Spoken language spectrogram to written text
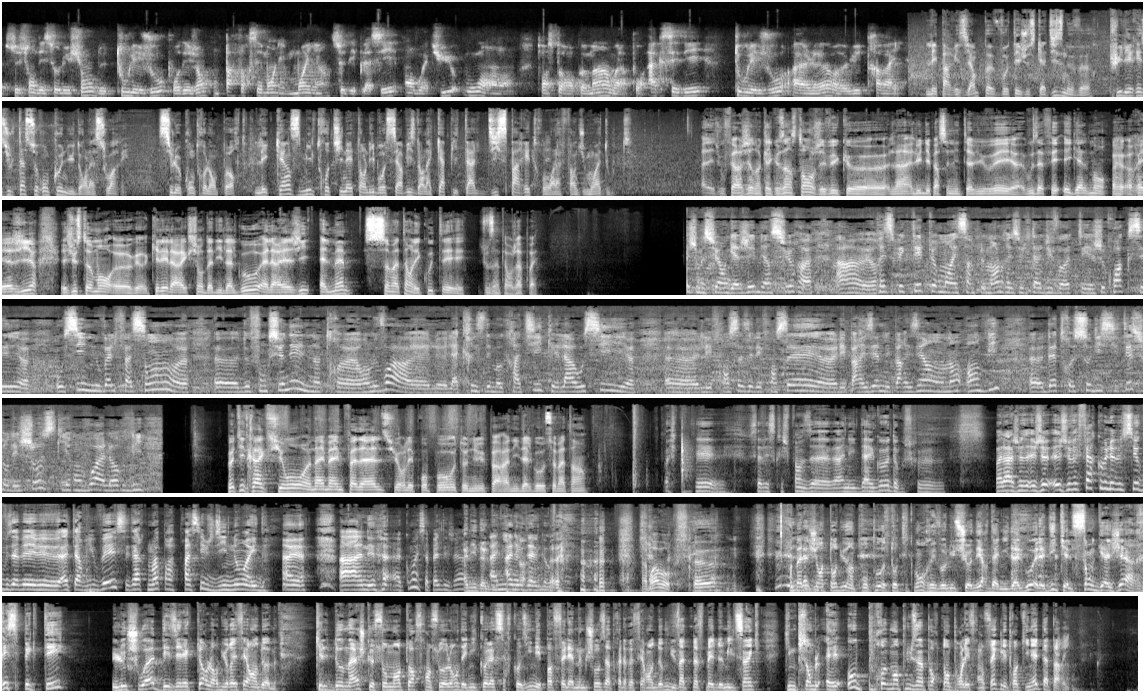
ce sont des solutions de tous les jours pour des gens qui n'ont pas forcément les moyens de se déplacer en voiture ou en transport en commun, voilà, pour accéder tous les jours à leur euh, lieu de travail. Les Parisiens peuvent voter jusqu'à 19h, puis les résultats seront connus dans la soirée. Si le contre l'emporte, les 15 000 trottinettes en libre service dans la capitale disparaîtront à la fin du mois d'août. Allez, je vous fais réagir dans quelques instants. J'ai vu que euh, l'une des personnes interviewées euh, vous a fait également réagir. Et justement, quelle est la réaction d'Anne Hidalgo? Elle a réagi elle-même ce matin. On l'écoute et je vous interroge après. Je me suis engagée, bien sûr, à euh, respecter purement et simplement le résultat du vote. Et je crois que c'est euh, aussi une nouvelle façon euh, de fonctionner. Notre, on le voit, la crise démocratique est là aussi. Les Françaises et les Français, les Parisiennes, les Parisiens ont envie d'être sollicités sur des choses qui renvoient à leur vie. Petite réaction, Naïma M. Fadel, sur les propos tenus par Anne Hidalgo ce matin savez ce que je pense d'Anne Hidalgo, donc je, voilà, je, je, vais faire comme le monsieur que vous avez euh, interviewé, c'est-à-dire que moi, par principe, je dis non à, à, Anne, comment elle s'appelle déjà? Anne Hidalgo. Anne Hidalgo. ah, bravo. Euh... Ah bah là, j'ai entendu un propos authentiquement révolutionnaire d'Anne Hidalgo. Elle a dit qu'elle s'engageait à respecter le choix des électeurs lors du référendum. Quel dommage que son mentor François Hollande et Nicolas Sarkozy n'aient pas fait la même chose après le référendum du 29 mai 2005, qui me semble est autrement plus important pour les Français que les trottinettes à Paris.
